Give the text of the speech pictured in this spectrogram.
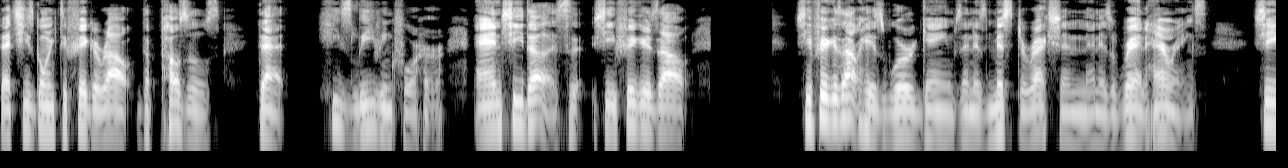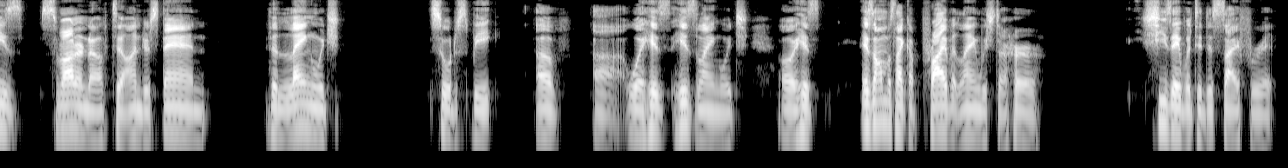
that she's going to figure out the puzzles that he's leaving for her. And she does. She figures out she figures out his word games and his misdirection and his red herrings. She's smart enough to understand the language, so to speak, of uh well his his language or his it's almost like a private language to her. She's able to decipher it.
